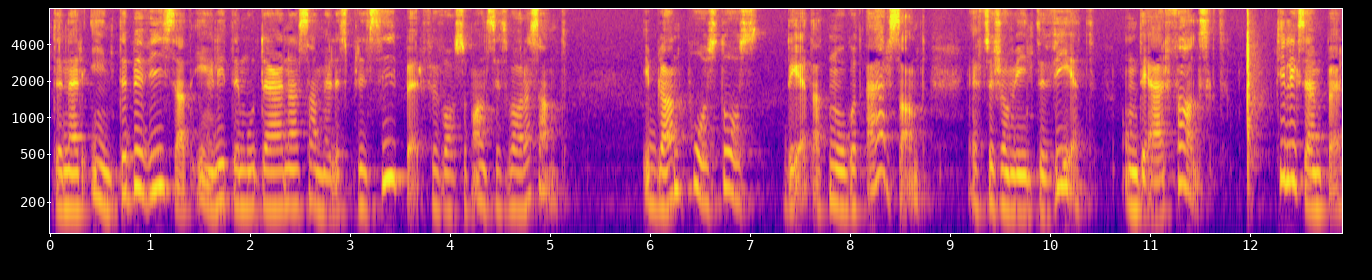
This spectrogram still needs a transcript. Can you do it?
Den är inte bevisad enligt det moderna samhällets principer för vad som anses vara sant. Ibland påstås det att något är sant eftersom vi inte vet om det är falskt. Till exempel,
